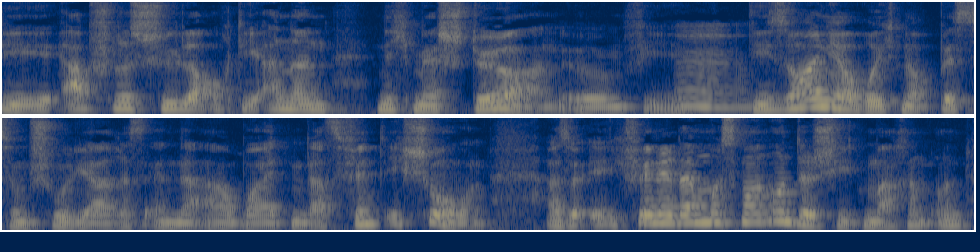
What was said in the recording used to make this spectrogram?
die Abschlussschüler auch die anderen nicht mehr stören irgendwie. Die sollen ja ruhig noch bis zum Schuljahresende arbeiten. Das finde ich schon. Also ich finde, da muss man einen Unterschied machen. Und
